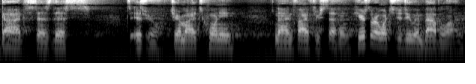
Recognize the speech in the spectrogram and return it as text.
God says this to Israel. Jeremiah 29, 5 through 7. Here's what I want you to do in Babylon.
